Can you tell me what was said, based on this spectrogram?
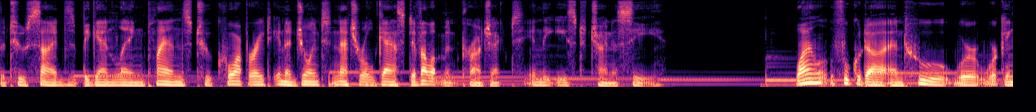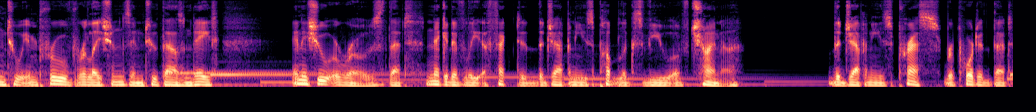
the two sides began laying plans to cooperate in a joint natural gas development project in the East China Sea. While Fukuda and Hu were working to improve relations in 2008, an issue arose that negatively affected the Japanese public's view of China. The Japanese press reported that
